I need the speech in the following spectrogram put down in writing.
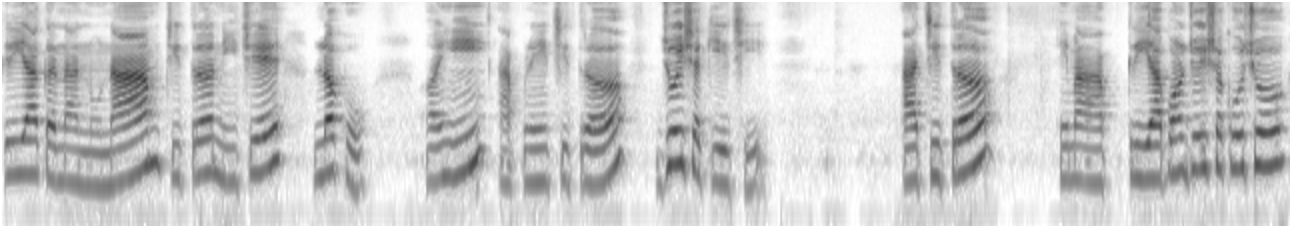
ક્રિયા કરનારનું નામ ચિત્ર નીચે લખો. અહીં આપણે ચિત્ર જોઈ શકીએ છીએ. આ ચિત્ર, એમાં આપ ક્રિયા પણ જોઈ શકો છો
